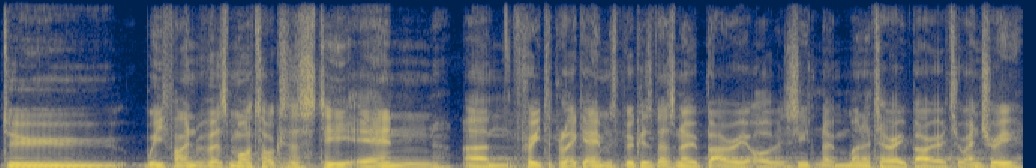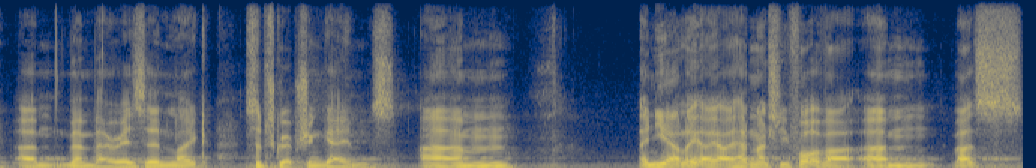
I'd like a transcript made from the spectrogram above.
do we find that there's more toxicity in um, free-to-play games because there's no barrier, obviously no monetary barrier to entry, um, than there is in like subscription games. Um, and yeah, like I, I, hadn't actually thought of that. Um, that's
